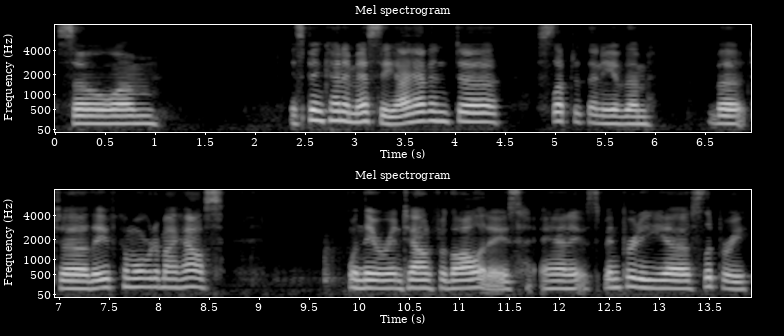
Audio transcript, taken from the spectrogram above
So, um, it's been kind of messy. I haven't uh, slept with any of them, but uh, they've come over to my house when they were in town for the holidays, and it's been pretty uh, slippery.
